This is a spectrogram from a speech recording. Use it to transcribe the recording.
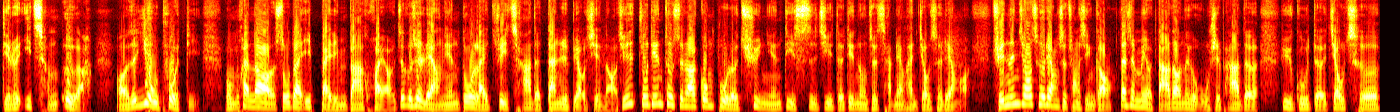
跌了一成二啊！哦，这又破底。我们看到收在一百零八块啊，这个是两年多来最差的单日表现哦。其实昨天特斯拉公布了去年第四季的电动车产量和交车量哦，全能交车量是创新高，但是没有达到那个五十趴的预估的交车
